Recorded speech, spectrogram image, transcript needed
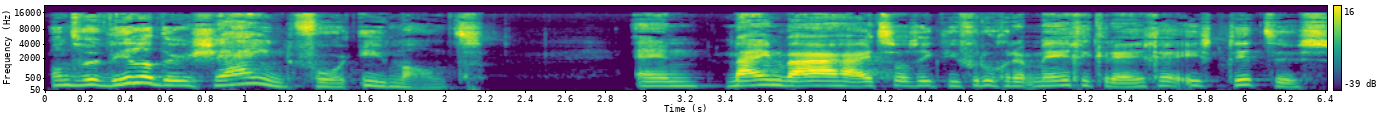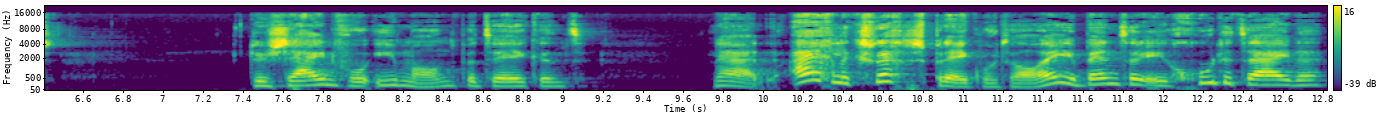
Want we willen er zijn voor iemand. En mijn waarheid, zoals ik die vroeger heb meegekregen, is dit dus. Er zijn voor iemand betekent, nou ja, eigenlijk slechte spreekwoord al. Hè? Je bent er in goede tijden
